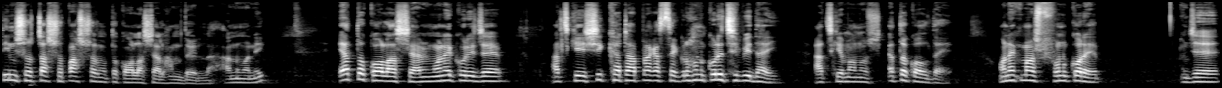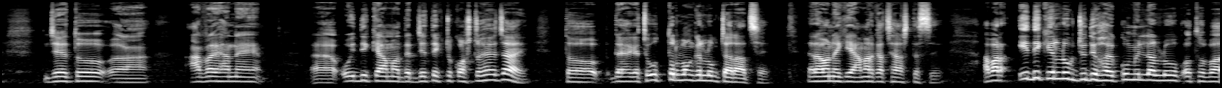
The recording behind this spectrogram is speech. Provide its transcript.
তিনশো, চারশো, পাঁচশোর মতো কল আসে আলহামদুলিল্লাহ, আনুমানিক। এত কল আসে, আমি মনে করি যে আজকে এই শিক্ষাটা আপনার কাছে গ্রহণ করেছি বিধায় আজকে মানুষ এত কল দেয়। অনেক মানুষ ফোন করে যে, যেহেতু আর রায়হানে ওইদিকে আমাদের যেতে একটু কষ্ট হয়ে যায়, তো দেখা গেছে উত্তরবঙ্গের লোক যারা আছে, এরা অনেকে আমার কাছে আসতেছে। আবার এদিকের লোক যদি হয় কুমিল্লার লোক অথবা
